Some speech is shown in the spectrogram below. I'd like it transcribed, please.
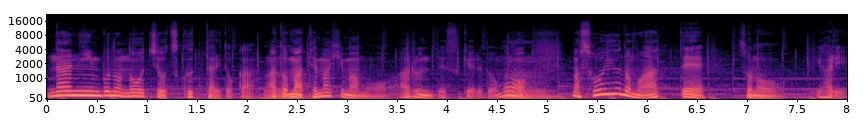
何人分の農地を作ったりとか、うん。あとまあ手間暇もあるんですけれども、うん。まあ、そういうのもあってそのやはり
